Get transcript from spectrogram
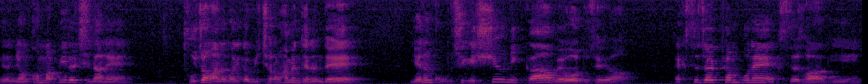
얘는 0,b를 지나네. 두 점 아는 거니까 위처럼 하면 되는데 얘는 공식이 쉬우니까 외워두세요. x절편분의 x 더하기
